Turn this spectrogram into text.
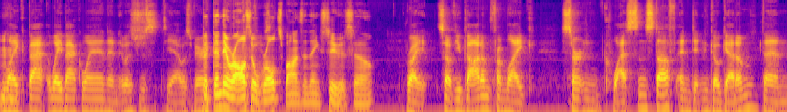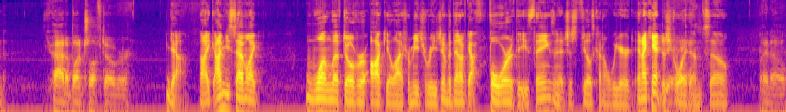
mm-hmm. like back way back when, and it was just yeah, it was very. But then they were also confusing. world spawns and things too. So right, so if you got them from like certain quests and stuff and didn't go get them, then you had a bunch left over. Yeah, like I'm used to having like one leftover oculi from each region, but then I've got four of these things, and it just feels kind of weird. And I can't destroy yeah. them, so I know.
